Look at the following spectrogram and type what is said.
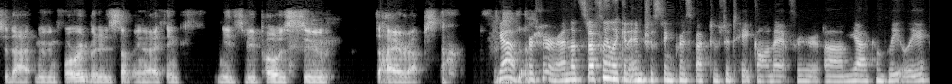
to that moving forward, but it is something that I think needs to be posed to the higher ups. yeah for sure and that's definitely like an interesting perspective to take on it for um, yeah completely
